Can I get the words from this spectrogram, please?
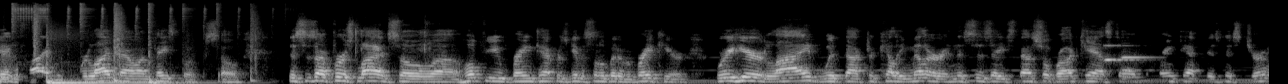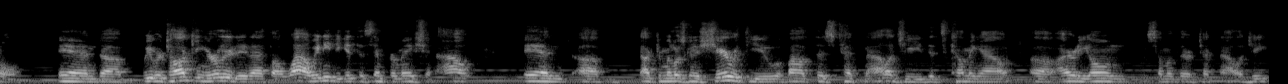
Okay, we're live. we're live now on Facebook. So this is our first live. So uh, hope you brain tappers give us a little bit of a break here. We're here live with Dr. Kelly Miller, and this is a special broadcast of the Brain Tap Business Journal. And uh, we were talking earlier today, and I thought, wow, we need to get this information out. And uh, Dr. Miller is going to share with you about this technology that's coming out. Uh, I already own some of their technology,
